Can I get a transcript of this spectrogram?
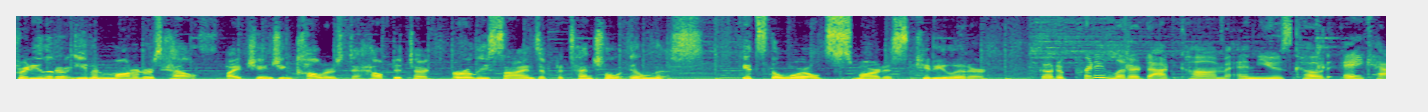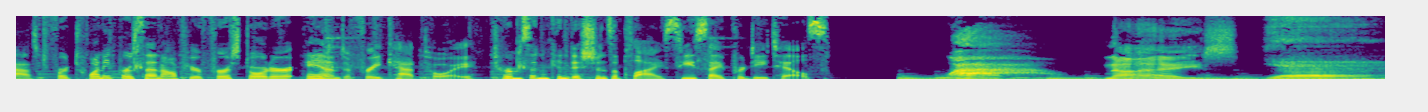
Pretty Litter even monitors health by changing colors to help detect early signs of potential illness. It's the world's smartest kitty litter. Go to prettylitter.com and use code ACAST for 20% off your first order and a free cat toy. Terms and conditions apply. See site for details. Wow. Nice. Yeah.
